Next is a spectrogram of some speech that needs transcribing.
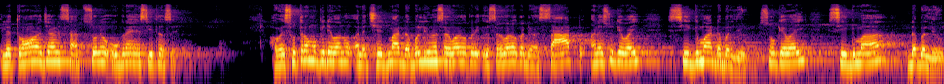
એટલે ત્રણ હજાર સાતસો ને ઓગણએંસી થશે. હવે સૂત્ર મૂકી દેવાનું અને છેદમાં ડબલ્યુનો સરવાળો કરી સરવાળો કરી દેવાનો. સાત અને શું કહેવાય? સિગ્મા ડબલ્યુ શું કહેવાય? સિગ્મા ડબલ્યુ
